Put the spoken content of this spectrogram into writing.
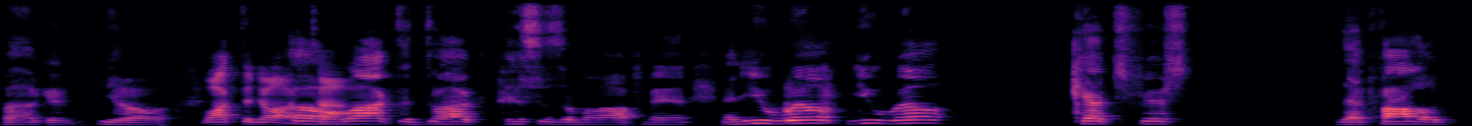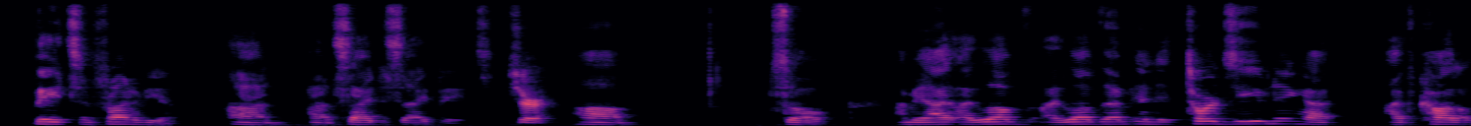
But I could, you know, Walk the dog. oh, top. walk the dog pisses them off, man. And you will, you will catch fish that follow baits in front of you on on side to side baits. Sure. Um, so, I mean, I, I love I love them. And it, towards the evening, I, I've caught a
